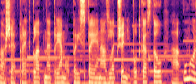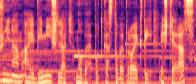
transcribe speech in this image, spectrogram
Vaše predplatné priamo prispeje na zlepšenie podcastov a umožní nám aj vymýšľať nové podcastové projekty. Ešte raz,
